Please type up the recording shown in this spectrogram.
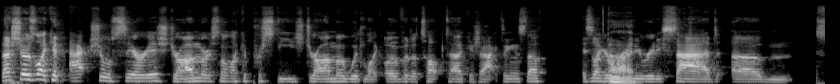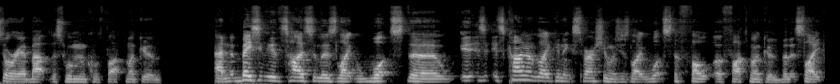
that show's like an actual serious drama. It's not like a prestige drama with like over the top Turkish acting and stuff. It's like a Aye. really really sad um, story about this woman called Fatma Gül. And basically, the title is like, "What's the?" It's it's kind of like an expression which is like, "What's the fault of Fatma Gül?" But it's like,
